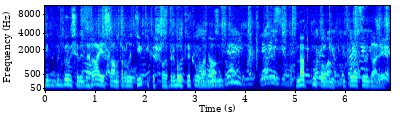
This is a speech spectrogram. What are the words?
Він відбився від граї, сам пролетів тільки що, зробив три круга над, над куполом і полетів далі.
